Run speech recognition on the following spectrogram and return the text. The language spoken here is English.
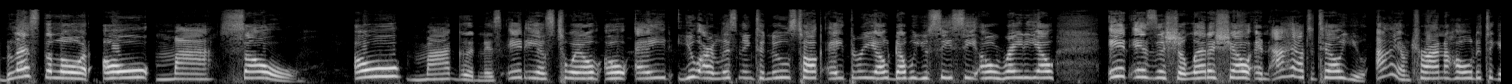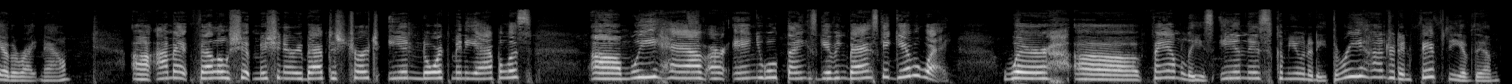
Bless the Lord, oh my soul. Oh my goodness. It is 1208. You are listening to News Talk 830 WCCO Radio. It is the Sheletta Show, and I have to tell you, I am trying to hold it together right now. Uh, I'm at Fellowship Missionary Baptist Church in North Minneapolis. Um, we have our annual Thanksgiving basket giveaway where uh, families in this community, 350 of them,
